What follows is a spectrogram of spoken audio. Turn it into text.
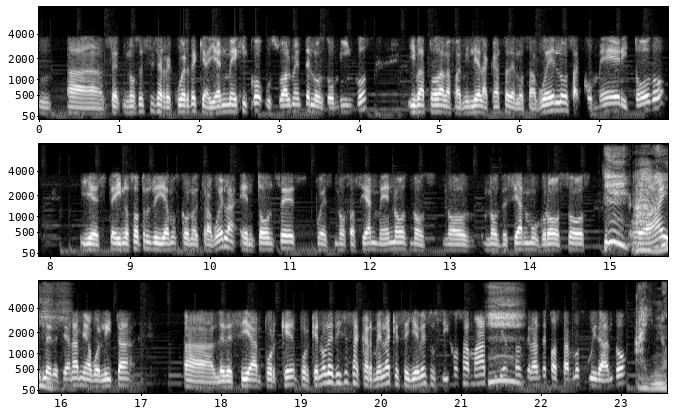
uh, no sé si se recuerde que allá en México, usualmente los domingos, iba toda la familia a la casa de los abuelos a comer y todo, y este y nosotros vivíamos con nuestra abuela, entonces pues nos hacían menos, nos, nos, nos decían mugrosos, o ay, le decían a mi abuelita, ah, le decían, ¿por qué, ¿por qué no le dices a Carmela que se lleve sus hijos a Matt? Ya estás grande para estarlos cuidando. Ay, no.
